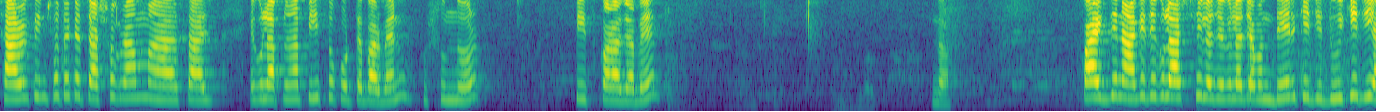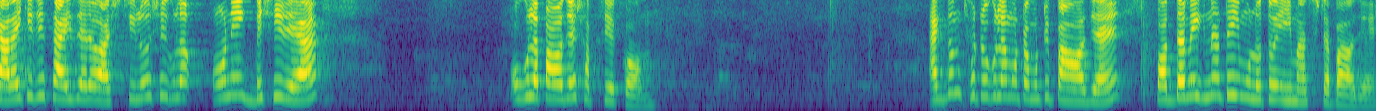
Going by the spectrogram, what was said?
সাড়ে তিনশো থেকে চারশো গ্রাম সাইজ এগুলো আপনারা পিসও করতে পারবেন। খুব সুন্দর। পিস করা যাবে। দাও। কয়েকদিন আগে যেগুলো আসছিল, যেগুলো যেমন দেড় কেজি, দুই কেজি, আড়াই কেজি সাইজেরও আসছিল, সেগুলো অনেক বেশি রেয়ার ওগুলো পাওয়া যায় সবচেয়ে কম। একদম ছোটগুলো মোটামুটি পাওয়া যায়। পদ্মা মেঘনাতেই মূলত এই মাছটা পাওয়া যায়।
